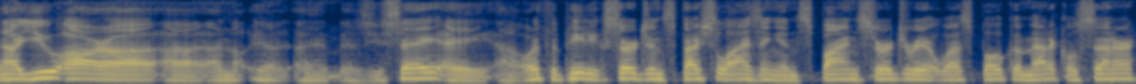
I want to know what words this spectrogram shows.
Now you are, uh, uh, an, uh, as you say, a orthopedic surgeon specializing in spine surgery at West Boca Medical Center,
